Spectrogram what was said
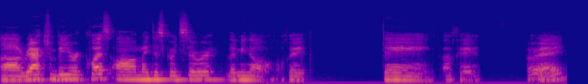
uh, reaction video request on my Discord server. Let me know, okay? Dang, okay. Alright.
